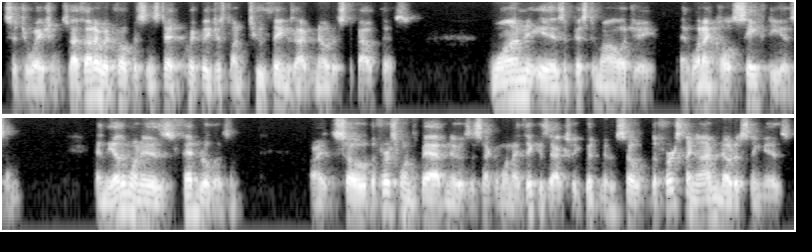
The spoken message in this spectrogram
situation. So I thought I would focus instead quickly just on two things I've noticed about this. One is epistemology and what I call safetyism, and the other one is federalism. All right. So the first one's bad news. The second one I think is actually good news. So the first thing I'm noticing is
